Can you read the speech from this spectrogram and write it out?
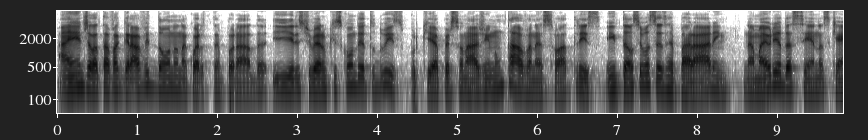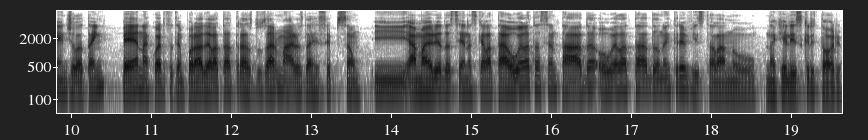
a Angela tava gravidona na quarta temporada e eles tiveram que esconder tudo isso, porque a personagem não tava, né, só a atriz. Então, se vocês repararem, na maioria das cenas que a Angela tá em pé na quarta temporada, ela tá atrás dos armários da recepção. E a maioria das cenas que ela tá, ou ela tá sentada, ou ela tá dando entrevista lá no naquele escritório.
